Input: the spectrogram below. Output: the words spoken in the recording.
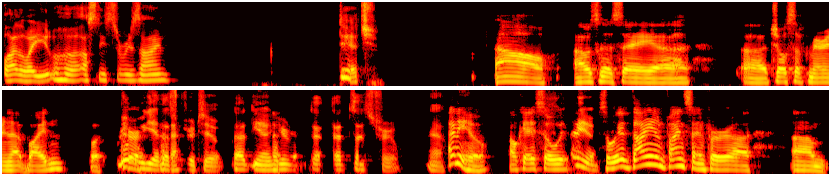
By the way, you know who else needs to resign? Ditch. Oh, I was going to say uh, uh, Joseph Marionette Biden, but sure. Oh, yeah, that's Okay. true too. That yeah, you're that, that's that's true. Yeah. Anywho, okay, so we, Anywho. so we have Dianne Feinstein for uh, um,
